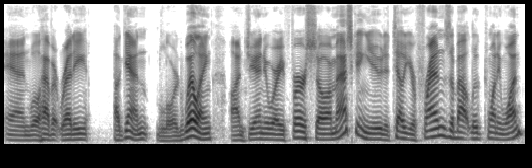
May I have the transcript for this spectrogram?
and we'll have it ready again, Lord willing, on January 1st. So I'm asking you to tell your friends about Luke 21.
